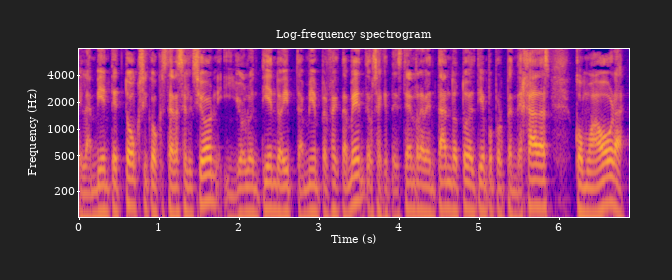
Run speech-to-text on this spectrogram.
el ambiente tóxico que está en la selección, y yo lo entiendo ahí también perfectamente, o sea, que te estén reventando todo el tiempo por pendejadas, como ahora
